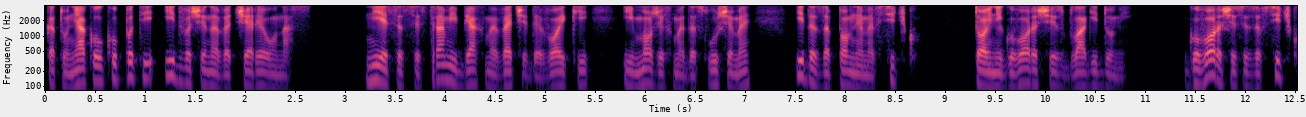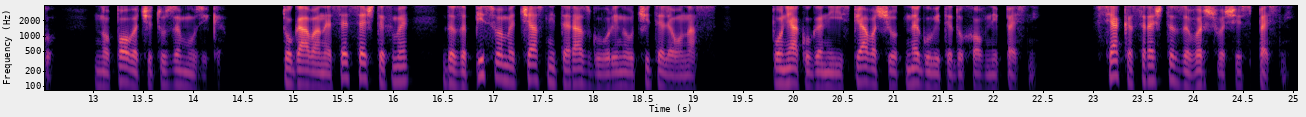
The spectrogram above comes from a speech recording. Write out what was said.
като няколко пъти идваше на вечеря у нас. Ние с сестра ми бяхме вече девойки и можехме да слушаме и да запомняме всичко. Той ни говореше с благи думи. Говореше се за всичко, но повечето за музика. Тогава не се сещахме да записваме частните разговори на учителя у нас. Понякога ни изпяваше от неговите духовни песни. Всяка среща завършваше с песни.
